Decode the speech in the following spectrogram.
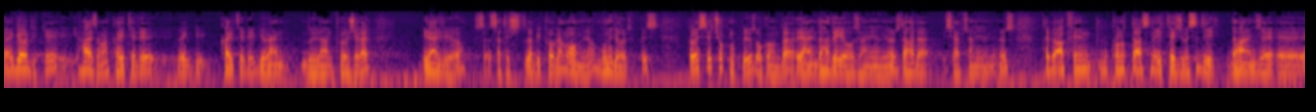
e, gördük ki her zaman kaliteli ve kaliteli güven duyuran projeler ilerliyor. S- Satışta bir problem olmuyor. Bunu gördük biz. Dolayısıyla çok mutluyuz o konuda. Yani daha da iyi olacağına inanıyoruz. Daha da şey yapacağına inanıyoruz. Tabii Akfen'in bu konutta aslında ilk tecrübesi değil. Daha önce e,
